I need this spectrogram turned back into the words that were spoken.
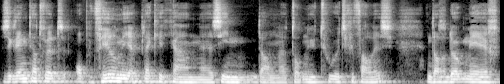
Dus ik denk dat we het op veel meer plekken gaan eh, zien dan eh, tot nu toe het geval is. En dat het ook meer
